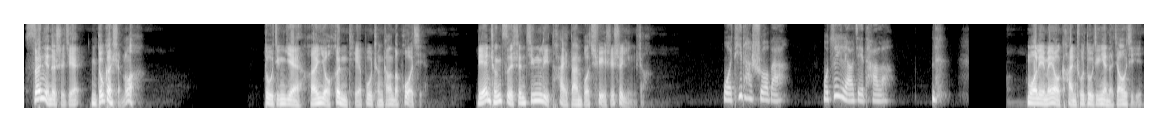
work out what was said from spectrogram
三年的时间你都干什么了？杜金燕很有恨铁不成钢的迫切，连城自身经历太单薄，确实是硬伤。我替他说吧，我最了解他了。茉莉没有看出杜金燕的焦急，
